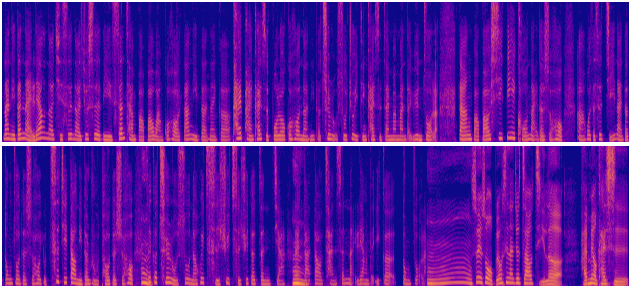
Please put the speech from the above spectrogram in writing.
那你的奶量呢？其实呢，就是你生产宝宝完过后，当你的那个胎盘开始剥落过后呢，你的催乳素就已经开始在慢慢的运作了。当宝宝吸第一口奶的时候啊，或者是挤奶的动作的时候，有刺激到你的乳头的时候，嗯这个催乳素呢会持续持续的增加，嗯来达到产生奶量的一个动作啦。嗯，所以说我不用现在就着急了，还没有开始，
